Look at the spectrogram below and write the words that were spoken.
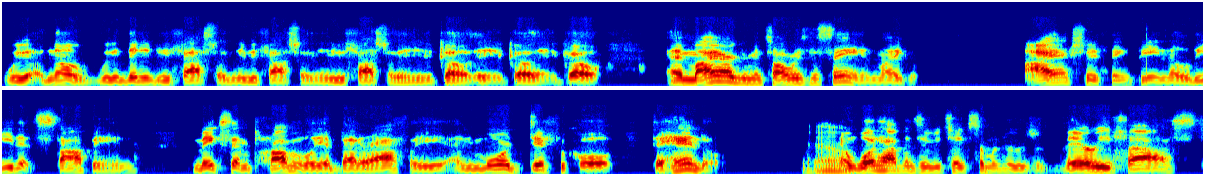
we no, we they need to be faster, they need to be faster, they need to be faster, they need to go, they need to go, they need to go. And my argument's always the same. Like I actually think being elite at stopping makes them probably a better athlete and more difficult to handle. Yeah. And what happens if you take someone who's very fast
